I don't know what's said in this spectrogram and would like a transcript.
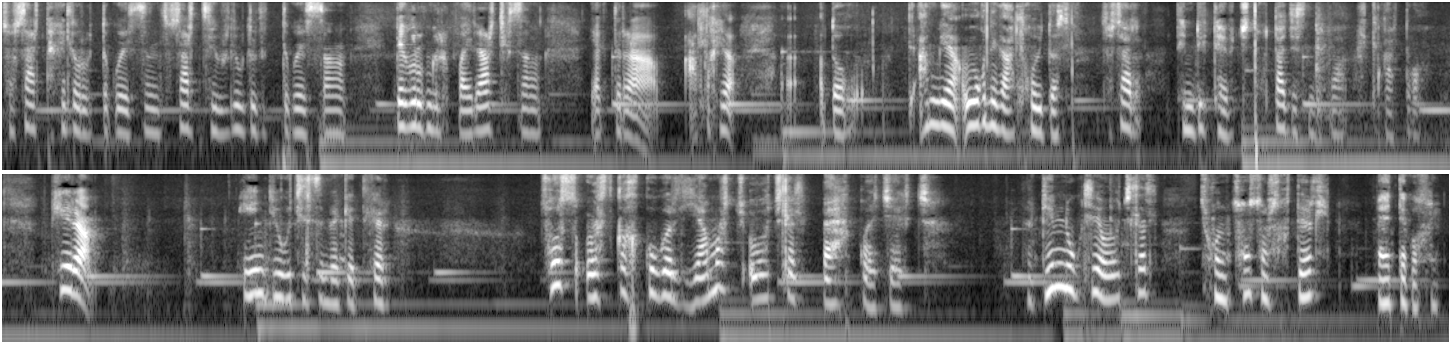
цусаар тахил өргөдөг байсан, цусаар цэвэрлүүлэгддэг байсан. Дээгүр өнгөрөх баяраар ч гэсэн яг тэр алах одоо хамгийн уугныг алах үед бас цусаар тэмдэг тавьж тухтааж исэн тухай хүртэл гардаг ба. Тэгэхээр энд юу гэж хэлсэн бэ гэхээр цус урсгахгүйгээр ямар ч уучлал байхгүй жээ гэж. Гим нүглийн уучлал зөвхөн цус урсгах дээр л байдаг байна.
